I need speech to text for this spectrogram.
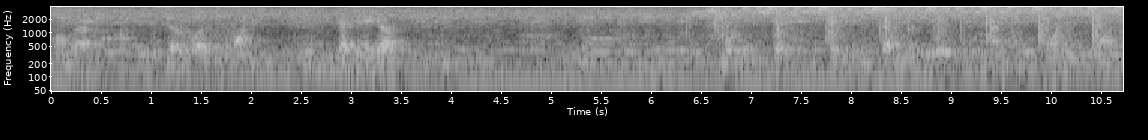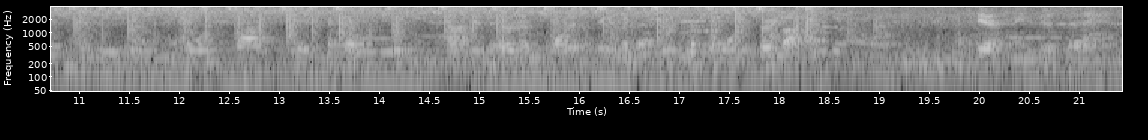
Come on, bro. So close. Come on. Catch it, knee up. 14, 15, 16, 17, 18, 19, 20, 21, 22, 23, 24, 5, 6, 7, 8, 9, 30, Days like that. 34, 35. That's you. I need to do it today.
